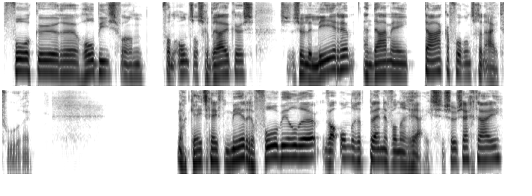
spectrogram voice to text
voorkeuren, hobby's van, van ons als gebruikers zullen leren en daarmee taken voor ons gaan uitvoeren. Nou, Gates geeft meerdere voorbeelden, waaronder het plannen van een reis. Zo zegt hij:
